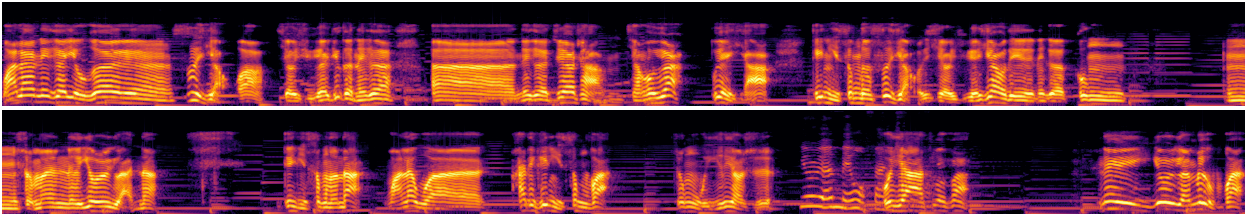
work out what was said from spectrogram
完了那个有个四小啊，小学就搁那个呃那个制药厂前后院不远辖，给你送到四小的小学校的那个公，嗯什么那个幼儿园呢？给你送到那儿，完了我还得给你送饭，中午一个小时。幼儿园没有饭。回家做饭。那幼儿园没有饭，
